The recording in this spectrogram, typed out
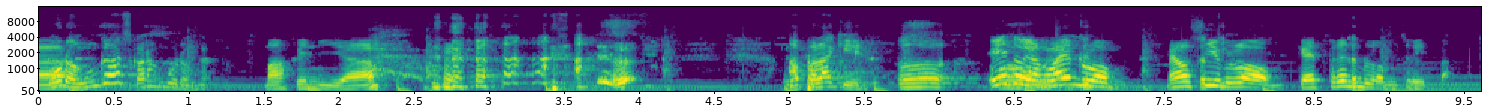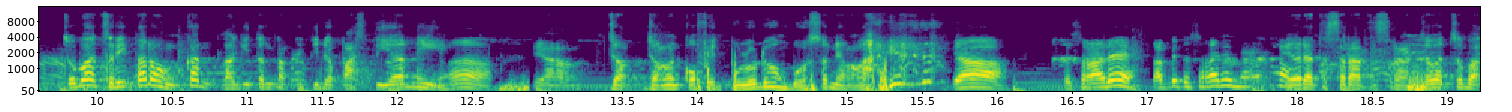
gua udah enggak sekarang gue udah enggak. maafin dia. Apalagi? Eh, Itu oh, yang lain ke- belum. Melsi belum. Catherine belum cerita. Coba cerita dong, kan lagi tentang ketidakpastian nih. Ah, Ya, ja- jangan covid dulu dong, bosan yang lain. ya, terserah deh. Tapi terserah deh. ya udah terserah terserah. Coba coba.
